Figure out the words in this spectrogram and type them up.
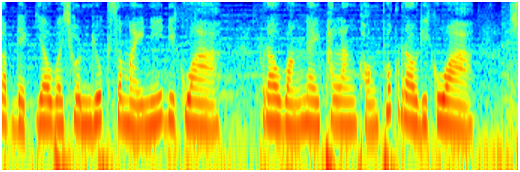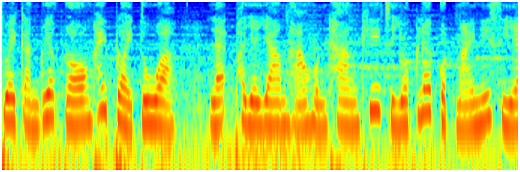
กับเด็กเยาวชนยุคสมัยนี้ดีกว่า เราหวังในพลังของพวกเราดีกว่า ช่วยกันเรียกร้องให้ปล่อยตัว และพยายามหาหนทางที่จะยกเลิกกฎหมายนี้เสีย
